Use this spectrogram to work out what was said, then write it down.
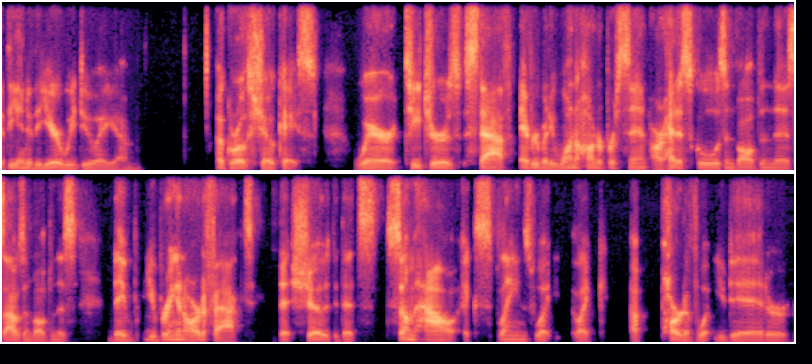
At the end of the year, we do a um, a growth showcase where teachers, staff, everybody, 100%, our head of school was involved in this. I was involved in this. They, you bring an artifact that shows that that's somehow explains what, like a part of what you did or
